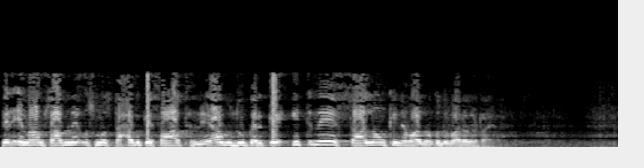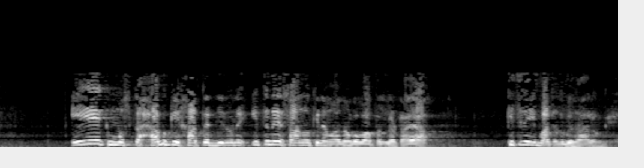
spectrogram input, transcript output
پھر امام صاحب نے اس مستحب کے ساتھ نیا وضو کر کے اتنے سالوں کی نمازوں کو دوبارہ لوٹایا۔ ایک مستحب کی خاطر جنہوں نے اتنے سالوں کی نمازوں کو واپس لوٹایا، کتنی عبادت گزار ہوں گے؟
